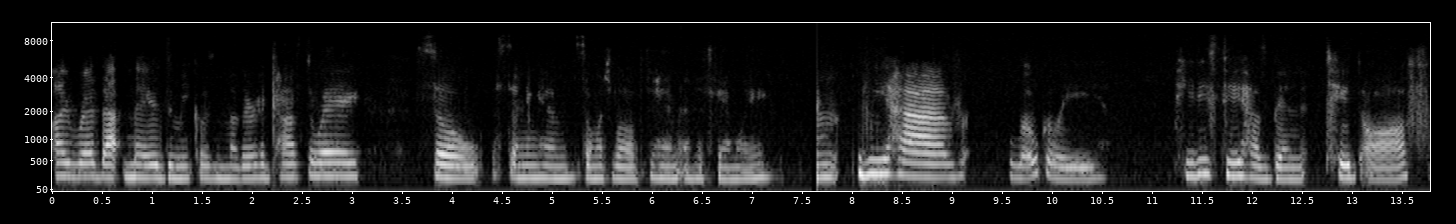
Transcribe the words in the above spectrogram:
I read that Mayor D'Amico's mother had passed away. So, sending him so much love to him and his family. We have locally, PDC has been taped off.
